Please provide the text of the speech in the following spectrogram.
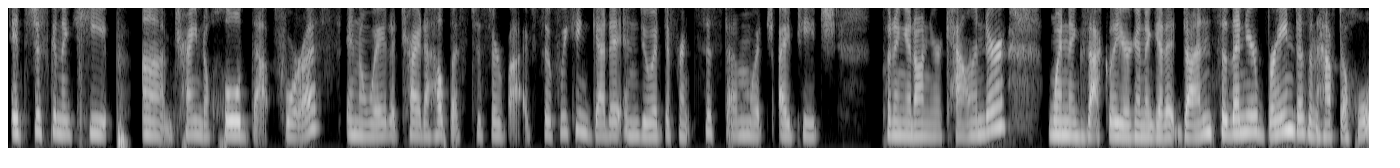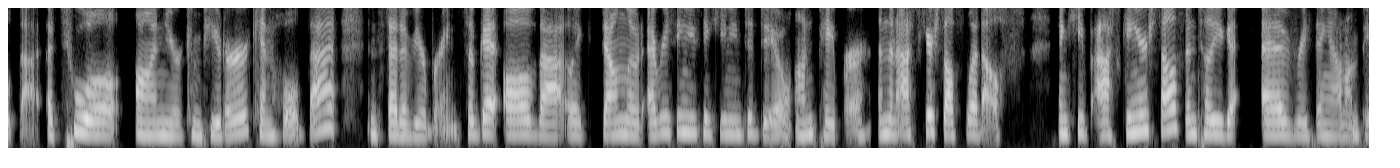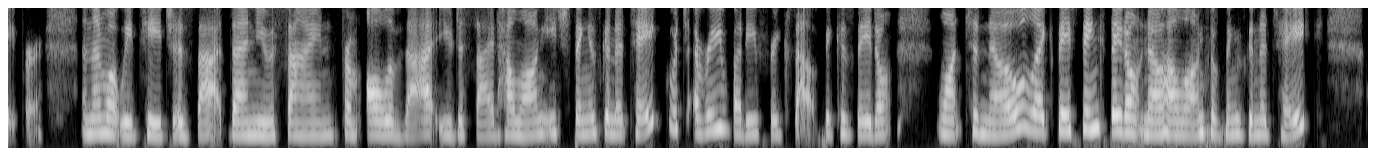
it's just going to keep um, trying to hold that for us in a way to try to help us to survive. So if we can get it into a different system, which I teach putting it on your calendar when exactly you're going to get it done. So then your brain doesn't have to hold that. A tool on your computer can hold that instead of your brain. So get all of that, like download everything you think you need to do on paper and then ask yourself what else and keep asking yourself until you get everything out on paper. And then what we teach is that then you assign from all of that, you decide how long each thing is going to take, which everybody freaks out because they don't want to know. Like they think they don't know how long something's going to take.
